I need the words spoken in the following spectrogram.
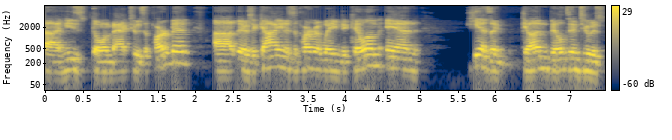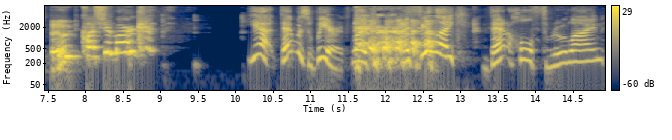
Uh, he's going back to his apartment. Uh, there's a guy in his apartment waiting to kill him, and he has a gun built into his boot? Question mark. Yeah, that was weird. Like, I feel like that whole through line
